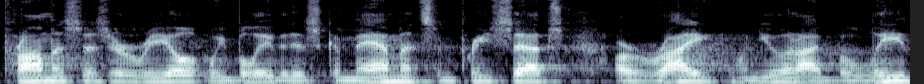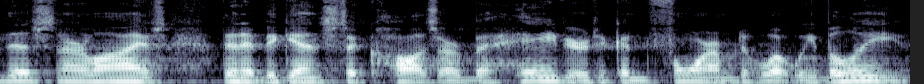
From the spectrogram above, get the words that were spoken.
promises are real. We believe that his commandments and precepts are right. When you and I believe this in our lives, then it begins to cause our behavior to conform to what we believe.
